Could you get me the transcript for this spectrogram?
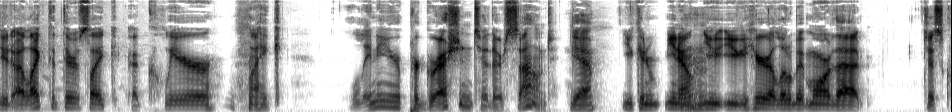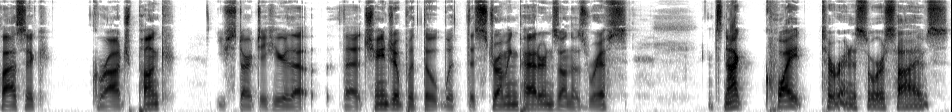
Dude, I like that there's like a clear, like, linear progression to their sound. Yeah. You can, you know, Mhm. you, you hear a little bit more of that just classic garage punk. You start to hear that that change up with the with the strumming patterns on those riffs. It's not quite Tyrannosaurus hives,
